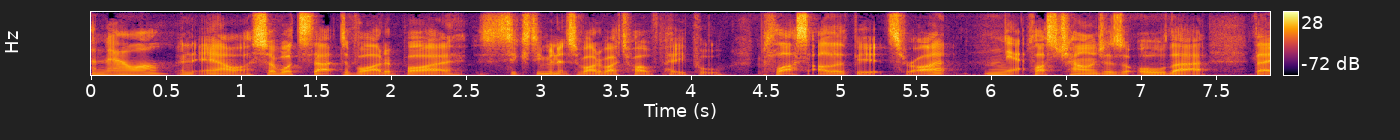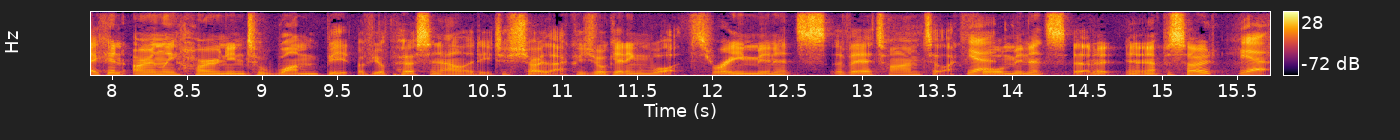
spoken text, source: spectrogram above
An hour? An hour. So what's that divided by 60 minutes divided by 12 people plus other bits, right? Mm, yeah. Plus challenges, all that. They can only hone into one bit of your personality to show that because you're getting what, three minutes of airtime to like Yeah. four minutes at a, an episode? Yeah.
